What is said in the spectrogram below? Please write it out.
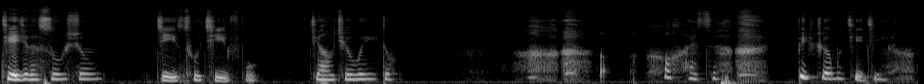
姐姐的酥胸急促起伏，娇躯微动。好孩子，别折磨姐姐了，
